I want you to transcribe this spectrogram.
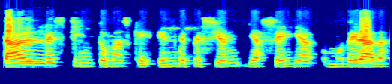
tales síntomas que en depresión ya seria o moderada,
